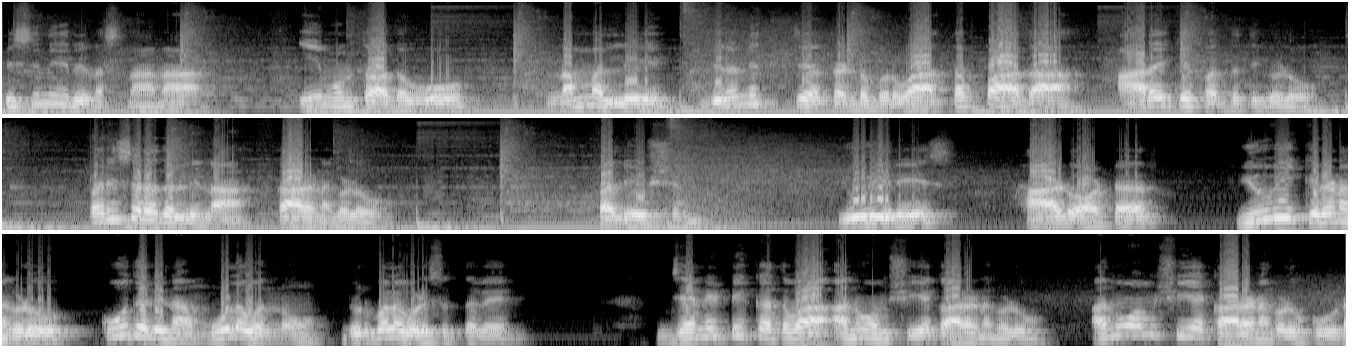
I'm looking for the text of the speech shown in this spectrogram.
ಬಿಸಿ ನೀರಿನ ಸ್ನಾನ, ಈ ಮುಂತಾದವು ನಮ್ಮಲ್ಲಿ ದಿನನಿತ್ಯ ಕಂಡುಬರುವ ತಪ್ಪಾದ ಆರೈಕೆ ಪದ್ಧತಿಗಳು, ಪರಿಸರದಲ್ಲಿನ ಕಾರಣಗಳು. Pollution UV rays hard water UV ಕಿರಣಗಳು ಕೂದಲಿನ ಮೂಲವನ್ನು ದುರ್ಬಲಗೊಳಿಸುತ್ತವೆ. ಜೆನೆಟಿಕ್ ಅಥವಾ ಅನುವಂಶೀಯ ಕಾರಣಗಳು. ಅನುವಂಶೀಯ ಕಾರಣಗಳು ಕೂಡ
